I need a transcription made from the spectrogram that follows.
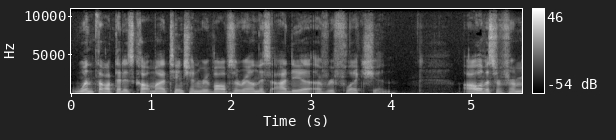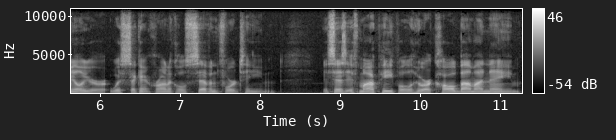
one thought that has caught my attention revolves around this idea of reflection. All of us are familiar with 2 Chronicles 7:14. It says, "If my people who are called by my name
